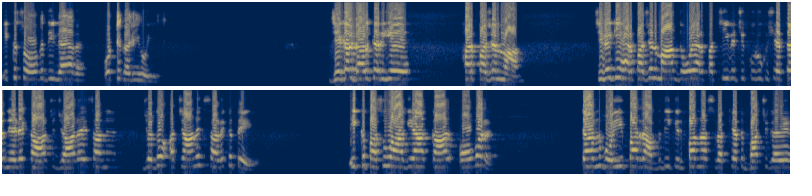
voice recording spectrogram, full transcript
ਇੱਕ ਸੋਗ ਦੀ ਲਹਿਰ ਉੱਠ ਖੜੀ ਹੋਈ। ਜੇਕਰ ਗੱਲ ਕਰੀਏ ਹਰਭਜਨ ਮਾਨ, ਜਿਵੇਂ ਕਿ ਹਰਭਜਨ ਮਾਨ 2025 ਵਿੱਚ ਕੁਰੂਕਸ਼ੇਤਰ ਨੇੜੇ ਕਾਰ 'ਚ ਜਾ ਰਹੇ ਸਨ, ਜਦੋਂ ਅਚਾਨਕ ਸੜਕ ਤੇ ਇੱਕ ਪਸ਼ੂ ਆ ਗਿਆ, ਕਾਰ ਓਵਰ ਟਰਨ ਹੋਈ, ਪਰ ਰੱਬ ਦੀ ਕਿਰਪਾ ਨਾਲ ਸੁਰੱਖਿਅਤ ਬਚ ਗਏ।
